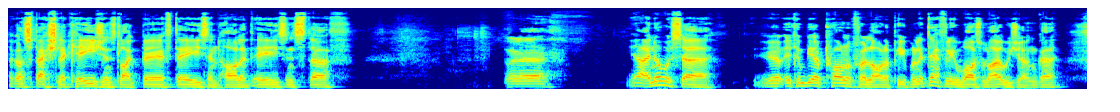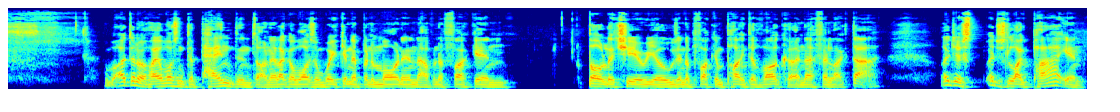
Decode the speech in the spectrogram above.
like on special occasions like birthdays and holidays and stuff. But, uh, yeah, I know it's, uh, it can be a problem for a lot of people. It definitely was when I was younger. I don't know, I wasn't dependent on it. Like, I wasn't waking up in the morning and having a fucking bowl of Cheerios and a fucking pint of vodka or nothing like that. I just I just like partying.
